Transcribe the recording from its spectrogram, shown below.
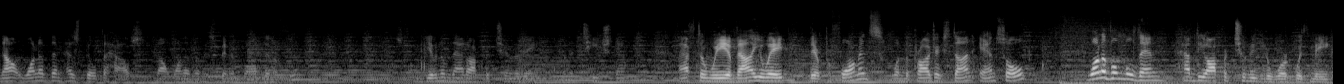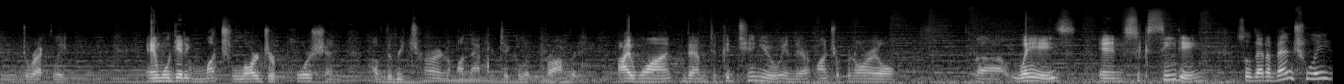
Not one of them has built a house. Not one of them has been involved in a flip. So I'm giving them that opportunity. I'm going to teach them. After we evaluate their performance when the project's done and sold, one of them will then have the opportunity to work with me directly and we'll get a much larger portion of the return on that particular property. I want them to continue in their entrepreneurial uh, ways in succeeding so that eventually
